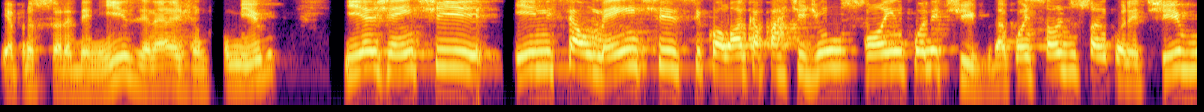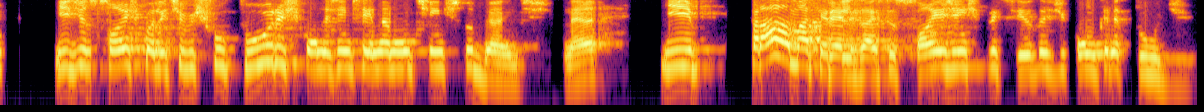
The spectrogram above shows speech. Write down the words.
e a professora Denise, né, junto comigo, e a gente inicialmente se coloca a partir de um sonho coletivo, da construção de um sonho coletivo e de sonhos coletivos futuros quando a gente ainda não tinha estudantes, né? E para materializar esse sonho, a gente precisa de concretude,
